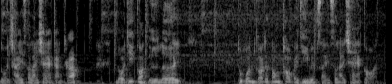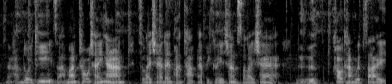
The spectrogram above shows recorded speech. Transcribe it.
โดยใช้ SlideShare กันครับ โดยที่ก่อนอื่นเลย ทุกคนก็จะต้องเข้าไปที่เว็บไซต์ SlideShare ก่อนนะครับ โดยที่สามารถเข้าใช้งาน SlideShare ได้ผ่านทางแอปพลิเคชัน SlideShare หรือเข้าทางเว็บไซต์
